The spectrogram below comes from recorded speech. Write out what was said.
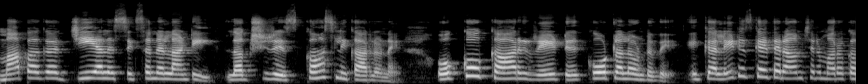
Maybach GLS six hundred లాంటి లగ్జరీస్ కాస్ట్లీ కార్లు ఉన్నాయి. ఒక్కో కార్ రేట్ కోట్లలో ఉంటుంది. ఇక లేటెస్ట్గా అయితే రామ్ చరణ్ మరొక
